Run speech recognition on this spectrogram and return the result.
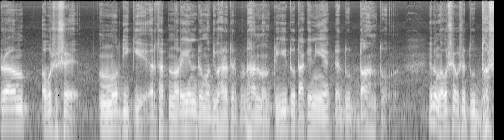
ট্রাম্প অবশেষে মোদিকে, অর্থাৎ নরেন্দ্র মোদী, ভারতের প্রধানমন্ত্রী, তো তাকে নিয়ে একটা দুর্দান্ত এবং অবশ্যই অবশ্যই দুর্ধর্ষ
